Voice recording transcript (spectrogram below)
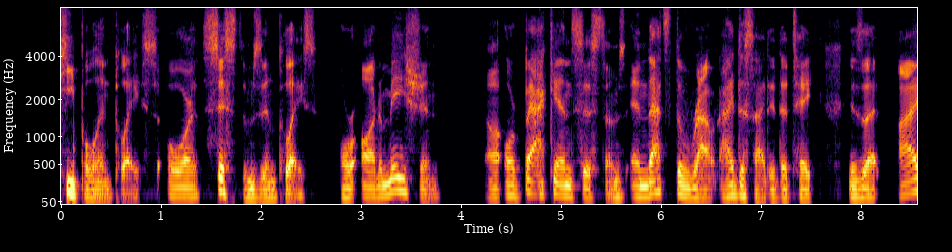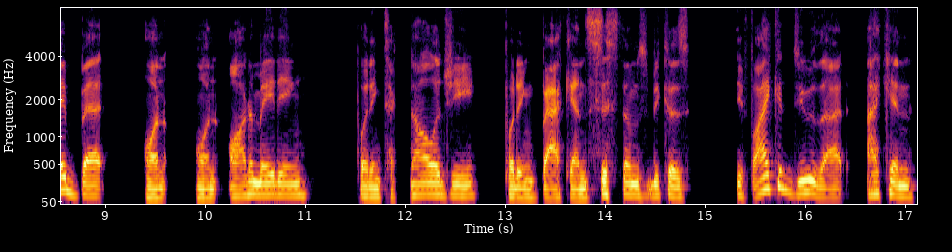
people in place or systems in place or automation uh, or back end systems and that's the route I decided to take is that I bet on on automating, putting technology, putting back end systems. Because if I could do that, I can,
